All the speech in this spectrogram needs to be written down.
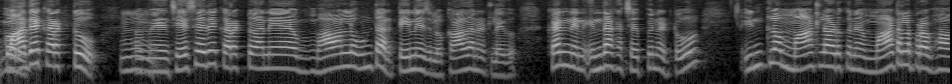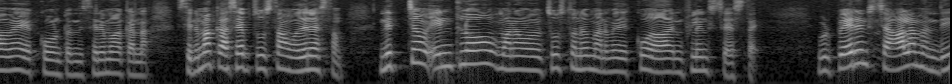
మాదే కరెక్ట్. మేము. చేసేదే కరెక్ట్ అనే భావనలో ఉంటారు teenage లో కాదనట్లేదు. కానీ నేను ఇందాక చెప్పినట్టు ఇంట్లో మాట్లాడుకునే మాటల ప్రభావమే ఎక్కువ ఉంటుంది సినిమా కన్నా. సినిమా కాసేపు చూస్తాం వదిలేస్తాం. నిత్యం ఇంట్లో మనం చూస్తున్నవి మన మీద ఎక్కువ ఇన్ఫ్లుయెన్స్ చేస్తాయి. ఇప్పుడు పేరెంట్స్ చాలామంది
